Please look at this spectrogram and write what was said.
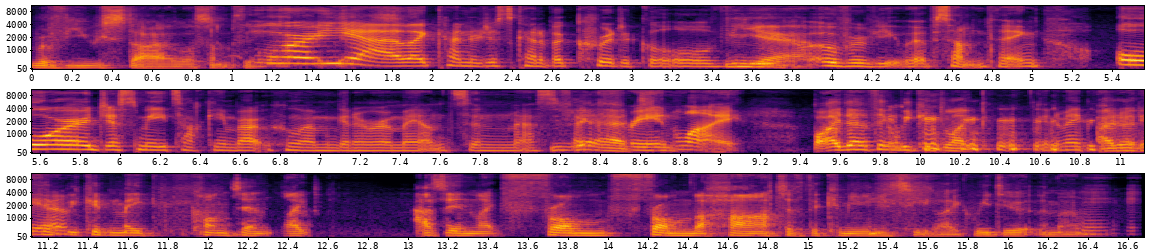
review style or something. Or yeah, like kind of just kind of a critical view Yeah. overview of something, or just me talking about who I'm going to romance in Mass Effect Yeah, Three to- and why. But I don't think we could like. Gonna make a I don't video. think we could make content like, as in like from from the heart of the community like we do at the moment.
